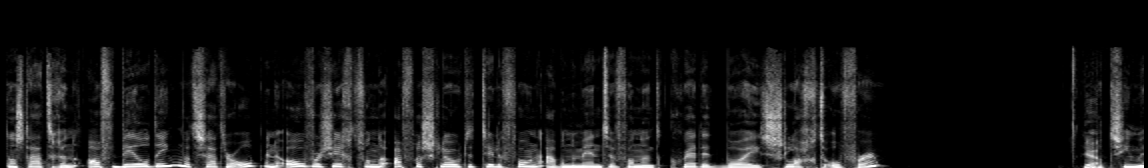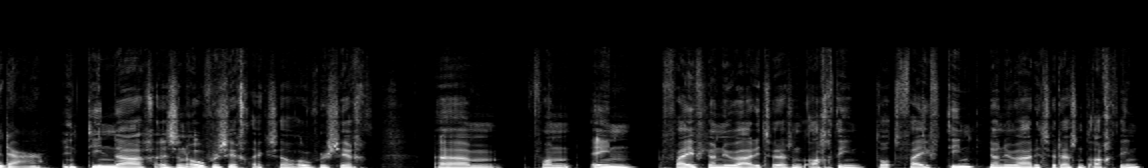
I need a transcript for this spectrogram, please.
Dan staat er een afbeelding. Wat staat erop? Een overzicht van de afgesloten telefoonabonnementen van het Creditboy slachtoffer. Ja. Wat zien we daar? In 10 dagen is een overzicht, Excel-overzicht, ehm, van 1, 5 januari 2018 tot 15 januari 2018.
